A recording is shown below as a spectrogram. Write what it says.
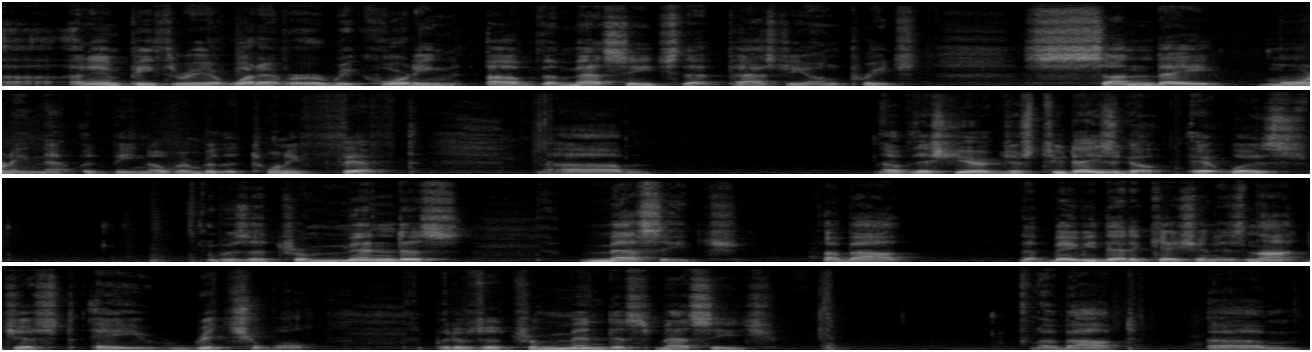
uh, an mp3 or whatever a recording of the message that pastor young preached sunday morning. That would be november the 25th um, of this year just two days ago. It was it was a tremendous message about that baby dedication is not just a ritual, but it was a tremendous message about um,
